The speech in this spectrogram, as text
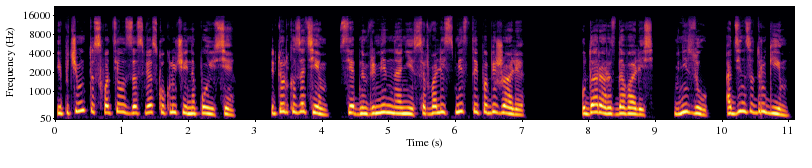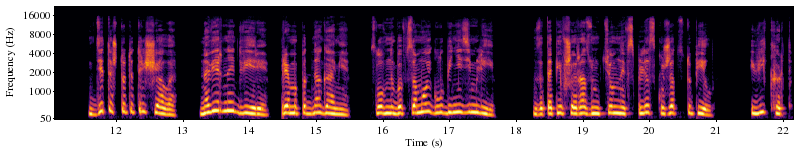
и почему-то схватилась за связку ключей на поясе. И только затем все одновременно они сорвались с места и побежали. Удары раздавались внизу, один за другим. Где-то что-то трещало. Наверное, двери, прямо под ногами, словно бы в самой глубине земли. Затопивший разум темный всплеск уже отступил. И Викхард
